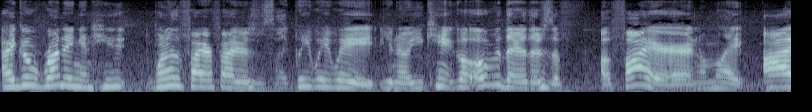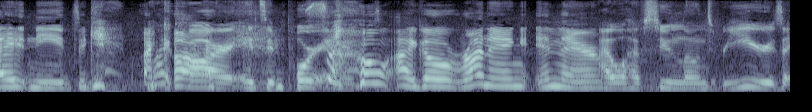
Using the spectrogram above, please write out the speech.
I go running, and he, one of the firefighters was like, "Wait, wait, wait! You know, you can't go over there. There's a, a fire." And I'm like, "I need to get my, My car, it's important. So I go running in there. I will have student loans for years. I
